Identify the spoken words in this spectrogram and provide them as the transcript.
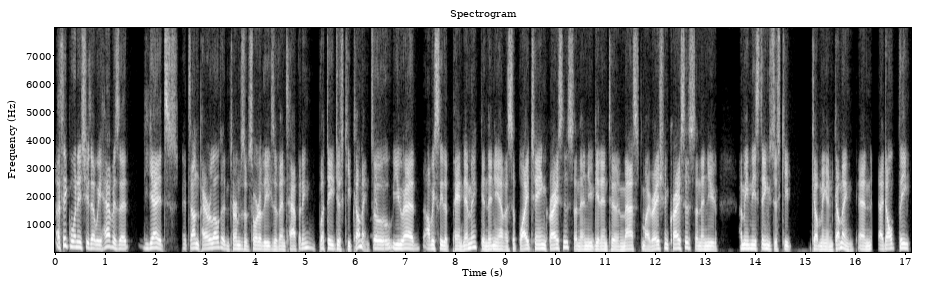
I think one issue that we have is that yeah, it's it's unparalleled in terms of sort of these events happening, but they just keep coming. So you had obviously the pandemic, and then you have a supply chain crisis, and then you get into a mass migration crisis, and then you, I mean, these things just keep coming and coming. And I don't think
